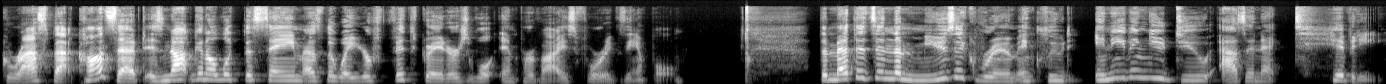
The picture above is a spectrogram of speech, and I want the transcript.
grasp that concept is not going to look the same as the way your fifth graders will improvise, for example. The methods in the music room include anything you do as an activity.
